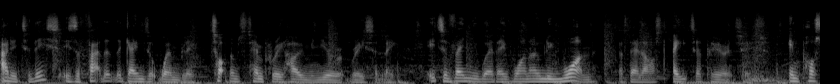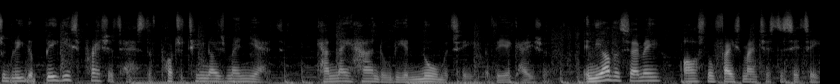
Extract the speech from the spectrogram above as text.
Added to this is the fact that the game's at Wembley, Tottenham's temporary home in Europe recently. It's a venue where they've won only one of their last eight appearances. In possibly the biggest pressure test of Pochettino's men yet, can they handle the enormity of the occasion? In the other semi, Arsenal face Manchester City,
